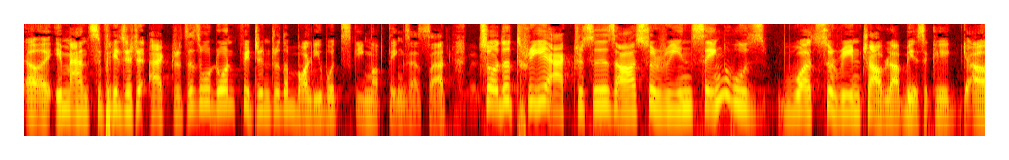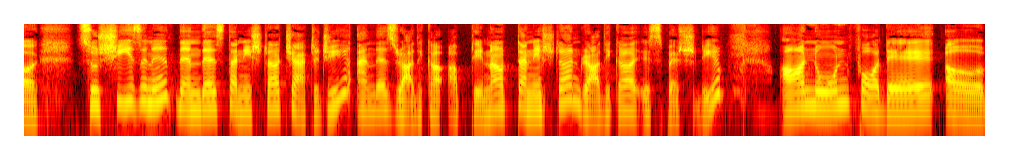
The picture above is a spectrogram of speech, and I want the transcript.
uh, emancipated actresses who don't fit into the Bollywood scheme of things as such. So the three actresses are Sureen Singh, who's was Surveen Chawla basically. Uh, so she's in it. Then there's Tannishtha Chatterjee and there's Radhika Apte. Now Tannishtha and Radhika especially are known for their uh,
